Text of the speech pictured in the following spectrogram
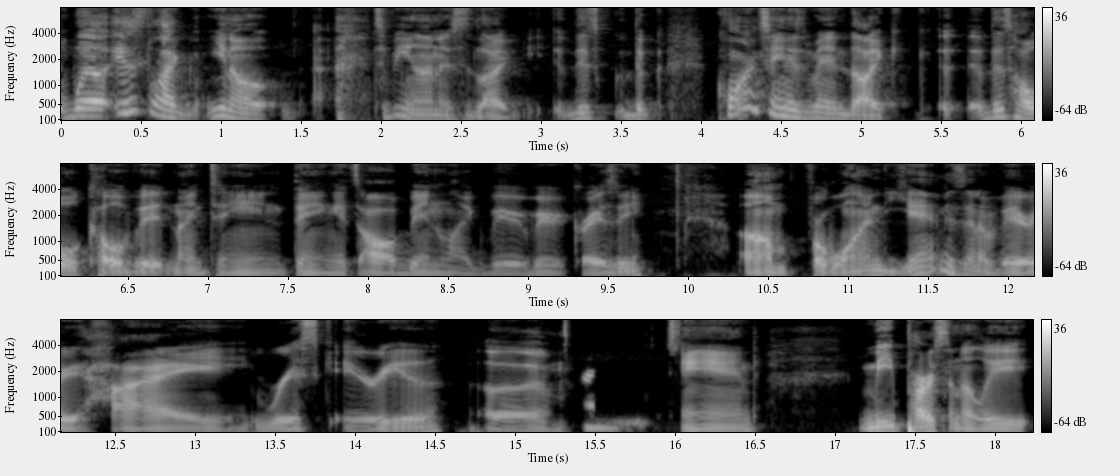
well it's like you know to be honest like this the quarantine has been like uh, this whole covid-19 thing it's all been like very very crazy. Um for one yan is in a very high risk area um and me personally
